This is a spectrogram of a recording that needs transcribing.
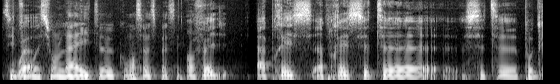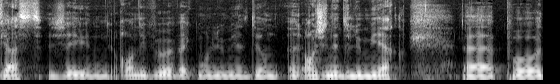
c'est une formation light. comment ça va se passer? En fait, après, après cette, cette podcast, j'ai un rendez-vous avec mon lumière, ingénieur de lumière euh, pour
